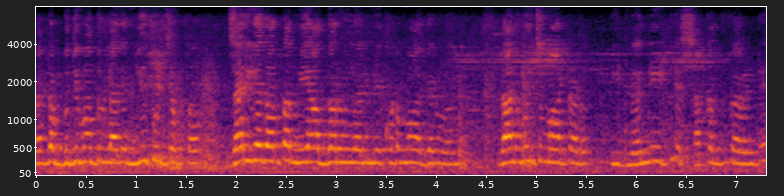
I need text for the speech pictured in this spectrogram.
పెద్ద బుద్ధిమంతులు లాగా నీతులు చెప్తావు. జరిగేదంతా మీ ఆధ్వర్యంలోనే మీ కుటుంబ ఆధ్వర్యంలోనే. దాని గురించి మాట్లాడు. వీటినన్నింటినీ సక్కదిద్దాలంటే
